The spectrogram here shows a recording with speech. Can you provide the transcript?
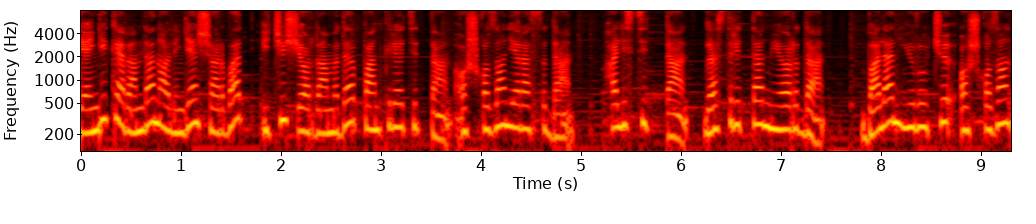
Yangi karamdan olingan sharbat ichish yordamida pankreatitdan oshqozon yarasidan xolestitdan gastritdan me'yoridan baland yuruvchi oshqozon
